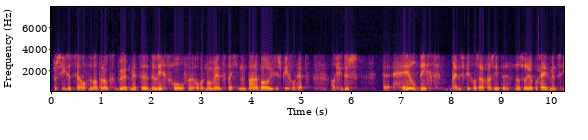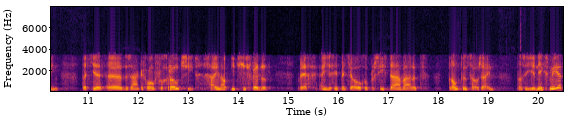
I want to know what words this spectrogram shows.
precies hetzelfde wat er ook gebeurt met de lichtgolven op het moment dat je een parabolische spiegel hebt. Als je dus heel dicht bij de spiegel zou gaan zitten, dan zul je op een gegeven moment zien dat je uh, de zaken gewoon vergroot ziet. Ga je nou ietsjes verder weg en je zit met je ogen precies daar waar het brandpunt zou zijn, dan zie je niks meer.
